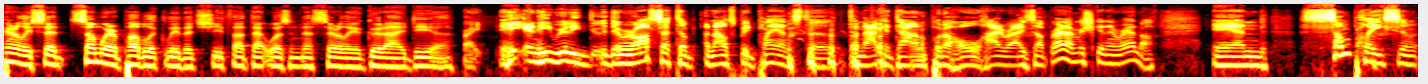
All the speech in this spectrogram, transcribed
apparently said somewhere publicly that she thought that wasn't necessarily a good idea. Right. He, and he really, they were all set to announce big plans to, to knock it down and put a whole high rise up right on Michigan and Randolph. And someplace, uh,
